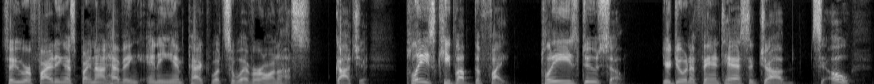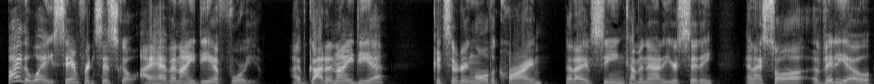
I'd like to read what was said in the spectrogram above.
So you were fighting us by not having any impact whatsoever on us. Gotcha. Please keep up the fight. Please do so. You're doing a fantastic job. Oh, by the way, San Francisco, I have an idea for you. I've got an idea considering all the crime that I have seen coming out of your city. And I saw a video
